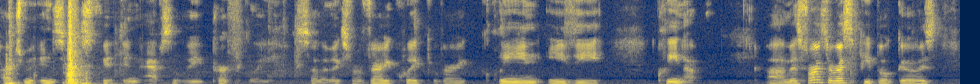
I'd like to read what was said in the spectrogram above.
parchment inserts fit in absolutely perfectly. So that makes for a very quick, very clean, easy cleanup. Um, as far as the recipe book goes,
